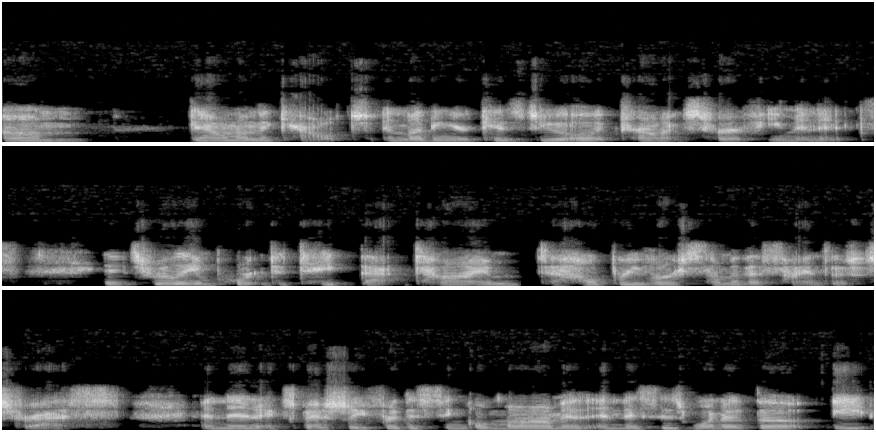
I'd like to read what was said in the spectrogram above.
um, down on the couch and letting your kids do electronics for a few minutes. It's really important to take that time to help reverse some of the signs of stress. And then, especially for the single mom, and, and this is one of the eight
